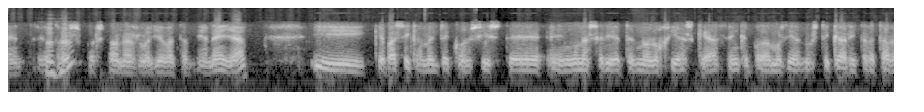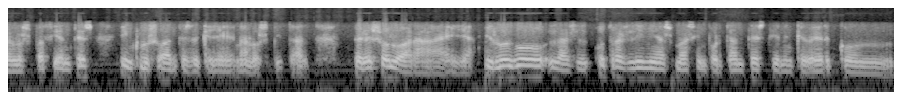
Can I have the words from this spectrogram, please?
entre otras personas, lo lleva también ella y que básicamente consiste en una serie de tecnologías que hacen que podamos diagnosticar y tratar a los pacientes incluso antes de que lleguen al hospital. Pero eso lo hará ella. Y luego las otras líneas más importantes tienen que ver con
